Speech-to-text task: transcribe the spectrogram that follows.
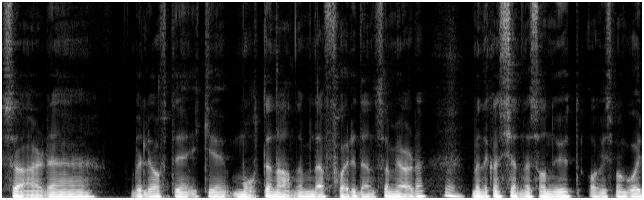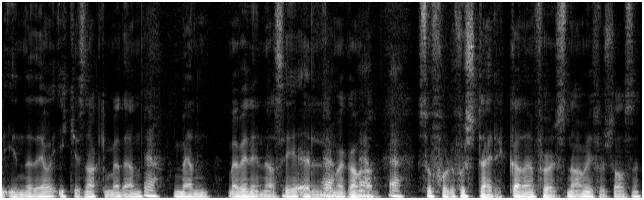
så er det veldig ofte ikke mot den andre, men det er for den som gjør det. Mm. Men det kan kjennes sånn ut. Og hvis man går inn i det og ikke snakker med den, Ja. men med venninna si eller Ja, med kameraten, ja, så får du forsterka den følelsen av misforståelsen.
